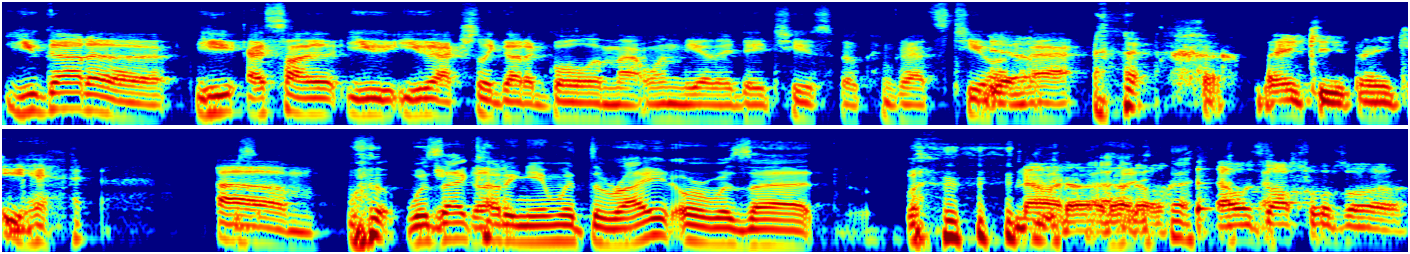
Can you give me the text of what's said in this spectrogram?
You got a you I saw you you actually got a goal in that one the other day too, so congrats to you on that. Thank you, thank you. yeah. Um was that go cutting in with the right, or was that? No, no, no, no. That was off of a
